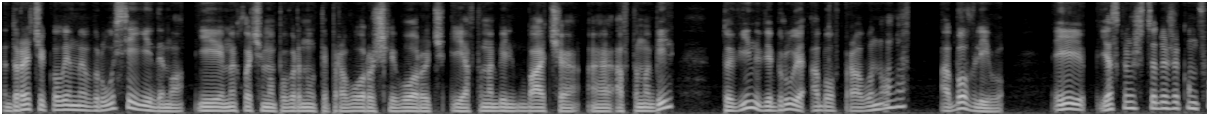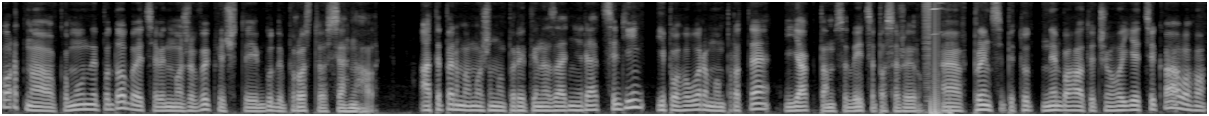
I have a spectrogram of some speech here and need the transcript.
До речі, коли ми в русі їдемо і ми хочемо повернути праворуч, ліворуч, і автомобіль бачить е, автомобіль, то він вібрує або в праву ногу, або в ліву. І я скажу, що це дуже комфортно. Кому не подобається, він може виключити і буде просто сигнали. А тепер ми можемо перейти на задній ряд сидінь і поговоримо про те, як там сидиться пасажиру. Е, в принципі, тут небагато чого є цікавого.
